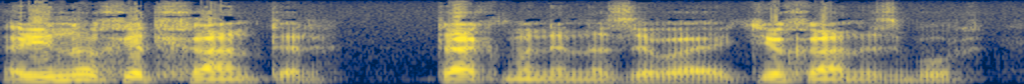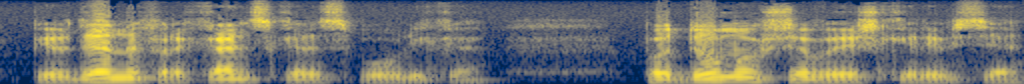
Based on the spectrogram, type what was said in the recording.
Ріно Хетхантер, так мене називають, Йоханнесбург, Південно-Африканська Республіка. Подумавши, вишкірився.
